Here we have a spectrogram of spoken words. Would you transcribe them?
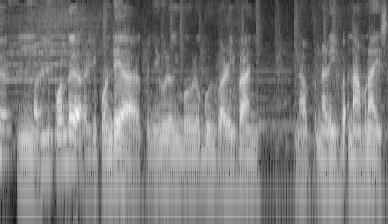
Mm. Alilipondea. Alipondea kwenye ule wimbo ule ugomvi wa Rayvanny na na, na Harmonize.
